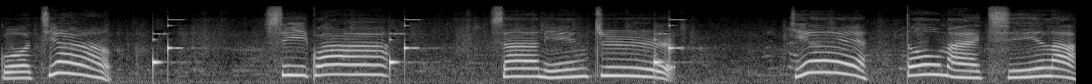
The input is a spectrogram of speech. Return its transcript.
果酱、西瓜、三明治，耶，都买齐了。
